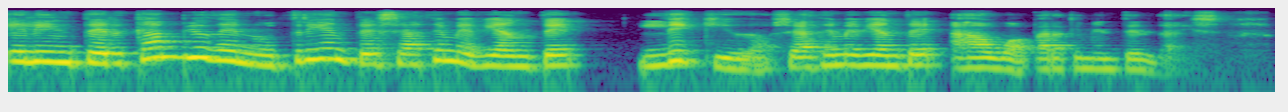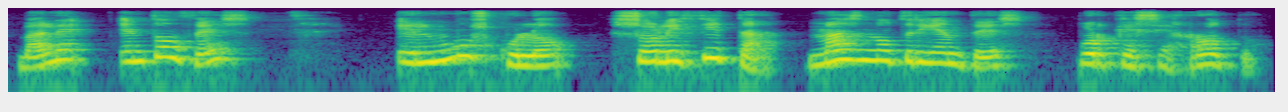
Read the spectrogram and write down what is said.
el intercambio de nutrientes se hace mediante líquido, se hace mediante agua, para que me entendáis, ¿vale? Entonces, el músculo solicita más nutrientes porque se ha roto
